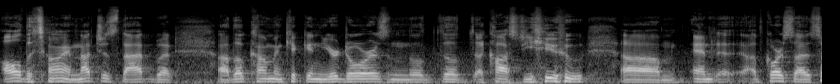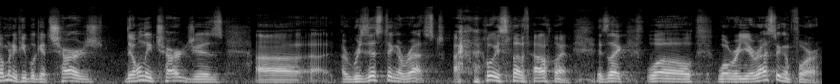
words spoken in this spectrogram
all the time. Not just that, but uh, they'll come and kick in your doors and they'll, they'll accost you. Um, and uh, of course, uh, so many people get charged the only charge is uh, resisting arrest. I always love that one. It's like, well, what were you arresting him for?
